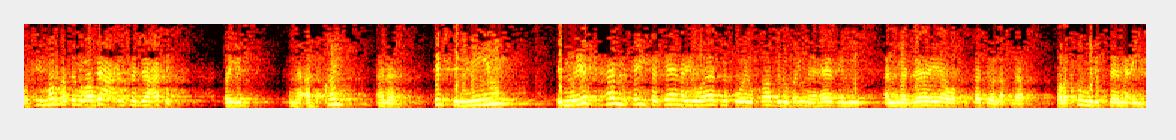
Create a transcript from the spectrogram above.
وفي مرة رابعة عن شجاعته. طيب أنا أبقيت أنا سبت المين إنه يفهم كيف كان يوافق ويقابل بين هذه المزايا والصفات والأخلاق. تركته للسامعين.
